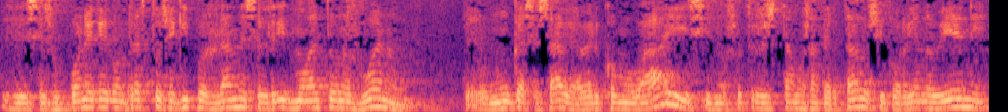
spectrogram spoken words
Se supone que contra estos equipos grandes el ritmo alto no es bueno, pero nunca se sabe a ver cómo va y si nosotros estamos acertados y corriendo bien y,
